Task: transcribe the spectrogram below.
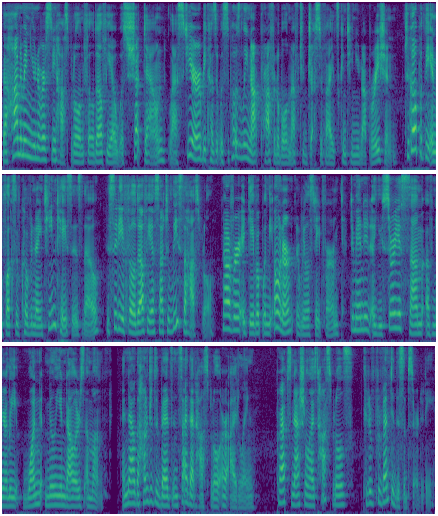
The Hahnemann University Hospital in Philadelphia was shut down last year because it was supposedly not profitable enough to justify its continued operation. To cope with the influx of COVID 19 cases, though, the city of Philadelphia sought to lease the hospital. However, it gave up when the owner, a real estate firm, demanded a usurious sum of nearly $1 million a month and now the hundreds of beds inside that hospital are idling. Perhaps nationalized hospitals could have prevented this absurdity.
